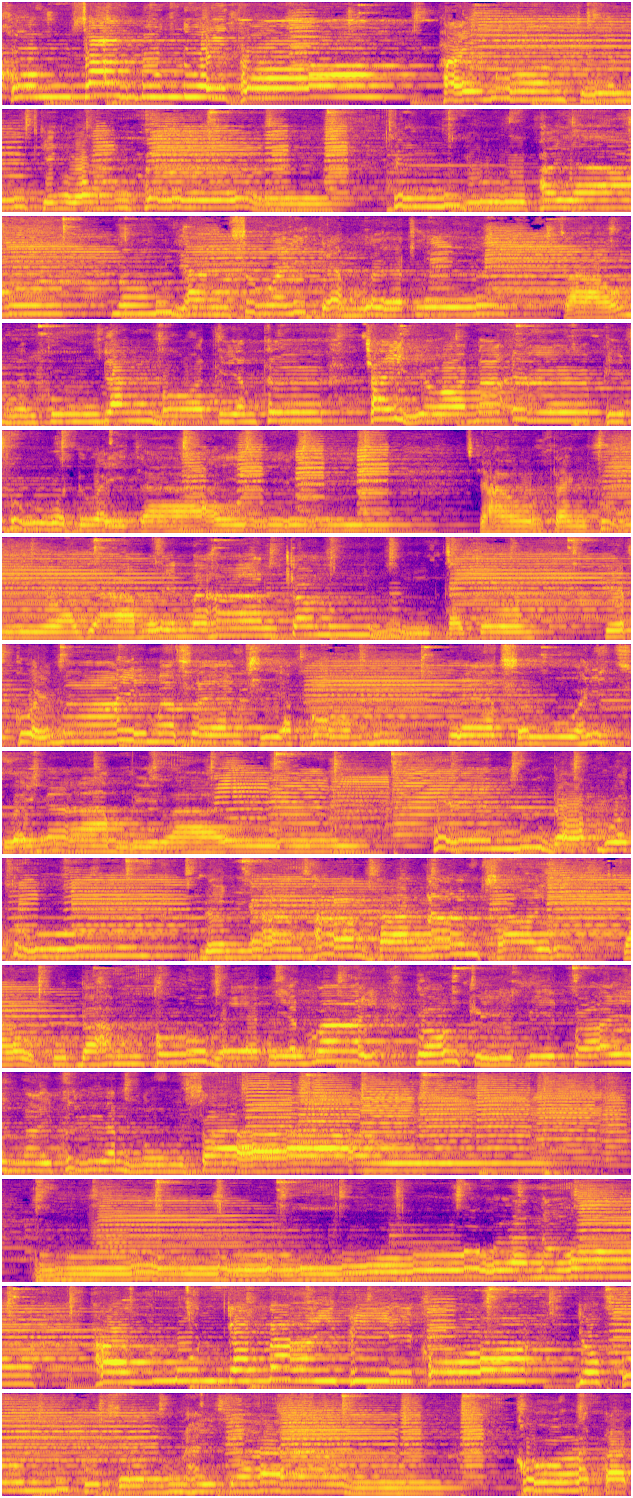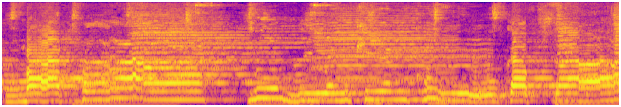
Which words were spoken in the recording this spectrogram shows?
คงสร้างบุญด้วยทอง ให้มองเห็นจริงลงเพลินถึงอยู่พะเยาน้องยังสวยแจ่มเลิศเลยสาวเมืองกรุงยังบ่เทียมเธอ ใช่ยอนะเออ พี่พูดด้วยใจ เจ้าแต่งตัวยามเล่นน้ำเจ้านุ่งกระโจม ก็บกล้วยไม้มาแซมเสียบผม และสลวยสวยงามวิไลเห็นดอกบัวตูมเดินงานท่ามกลางน้ำใสเจ้าขุดดำโพแหวกเวียนว่ายร้องกรีดบีดไปในเพื่อนหนุ่มสาว อยกคุณกุศลให้เจ้า ขอตักบาตรฟ้าร่วมเลี้ยงเคียงคู่กับสาว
